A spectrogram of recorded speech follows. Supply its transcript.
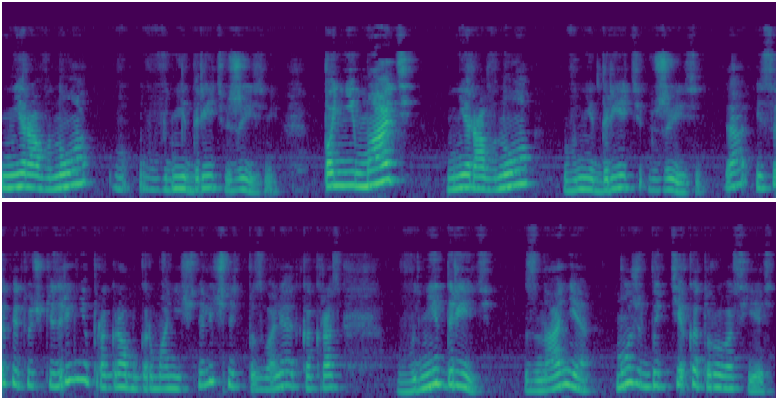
не равно внедрить в жизнь. Понимать не равно внедрить в жизнь. Да? И с этой точки зрения программа «Гармоничная личность» позволяет как раз внедрить знания, может быть, те, которые у вас есть,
